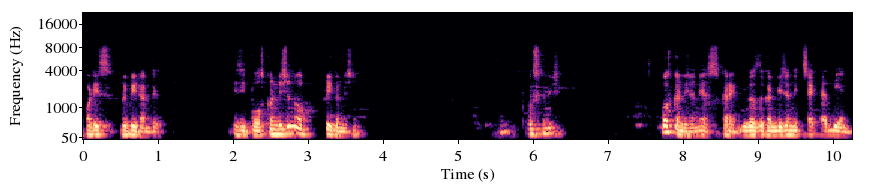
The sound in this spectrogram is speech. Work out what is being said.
what is repeat until? Is it post condition or precondition? Post condition. Post condition, yes, correct, because the condition is checked at the end.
